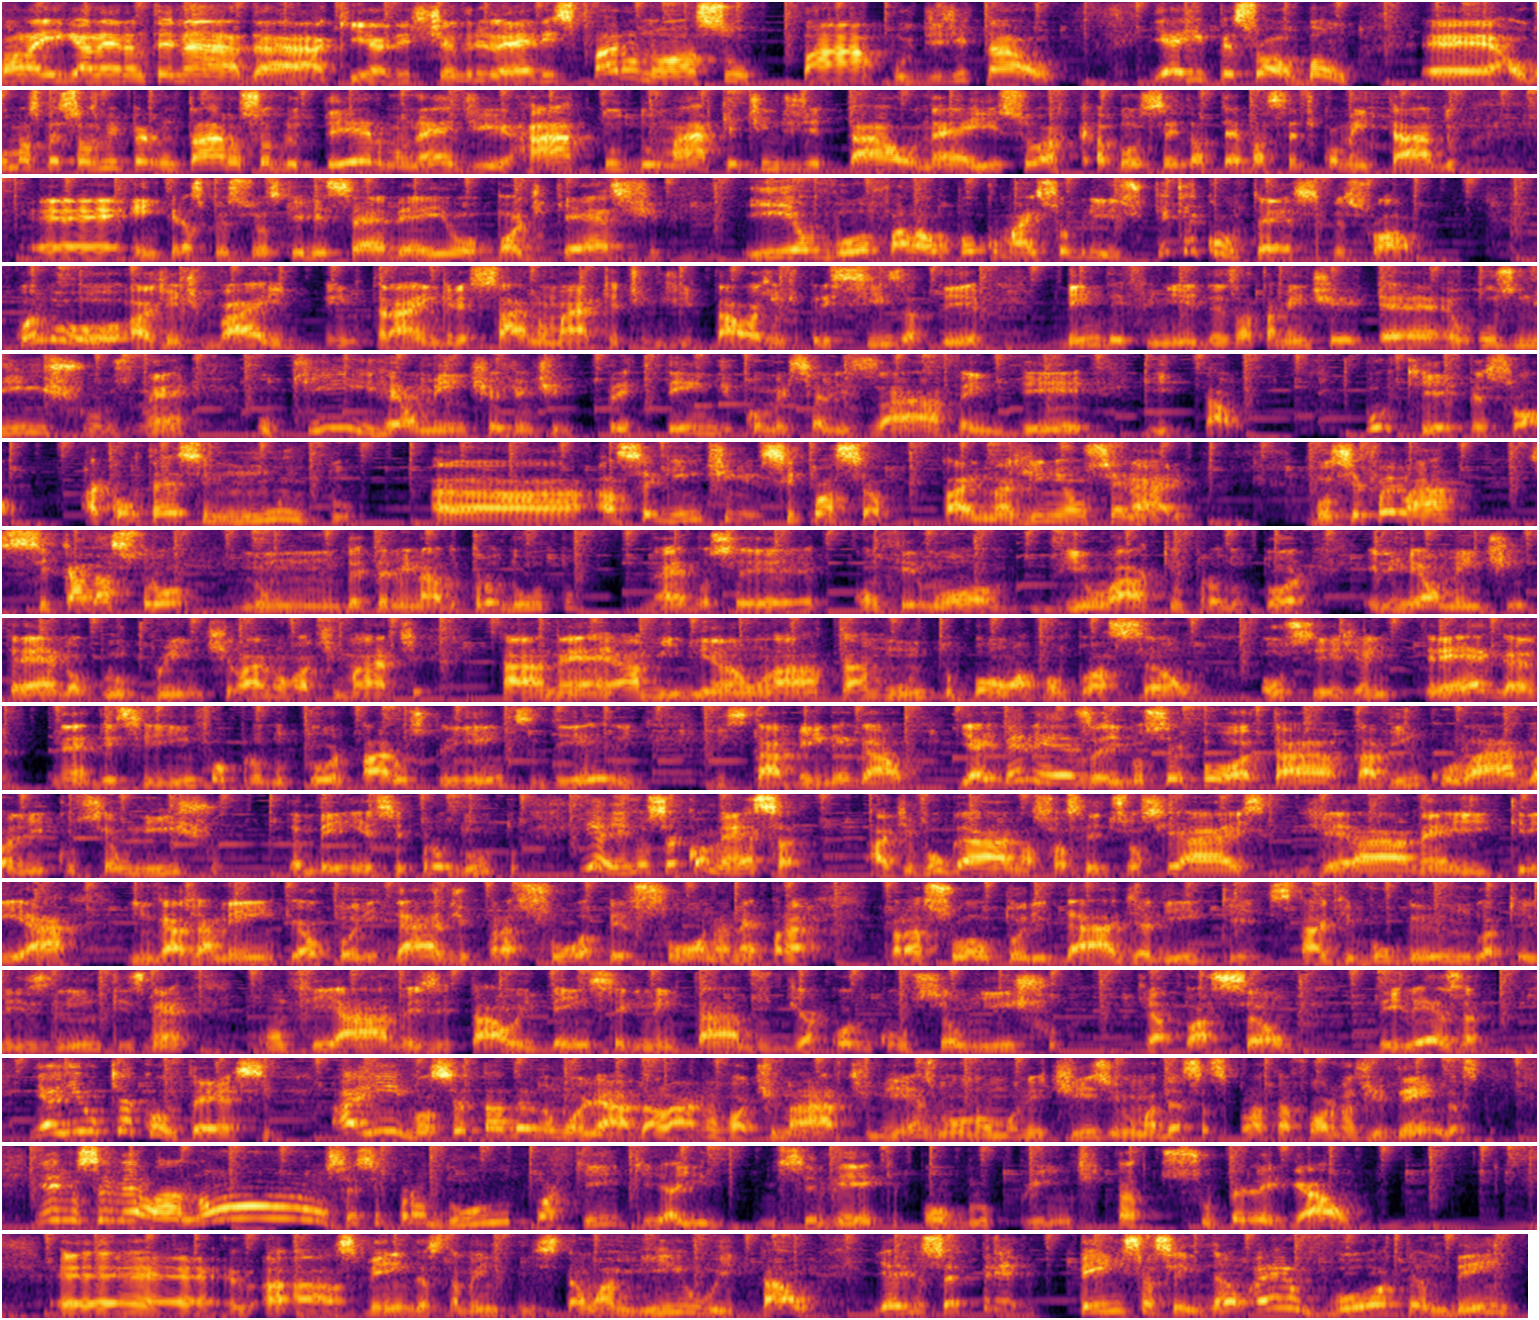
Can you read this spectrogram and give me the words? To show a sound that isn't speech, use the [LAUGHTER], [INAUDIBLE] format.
Fala aí, galera antenada! Aqui é Alexandre Leles para o nosso Papo Digital. E aí, pessoal? Bom, é, algumas pessoas me perguntaram sobre o termo, né, de rato do marketing digital, né? Isso [LAUGHS] acabou sendo até bastante comentado é, entre as pessoas que recebem aí o podcast e eu vou falar um pouco mais sobre isso. O que, que acontece, pessoal? Quando a gente vai entrar, ingressar no marketing digital, a gente precisa ter bem definido exatamente é, os nichos, né? O que realmente a gente pretende comercializar, vender e tal. Por quê, pessoal? Acontece muito a, a seguinte situação, tá? Imagine um cenário. Você foi lá, se cadastrou num determinado produto, né? Você confirmou, viu lá que o produtor ele realmente entrega o blueprint lá no Hotmart, tá, né? A milhão lá, tá muito bom a pontuação, ou seja, a entrega, né, desse infoprodutor para os clientes dele está bem legal. E aí beleza, e você, pô, tá tá vinculado ali com o seu nicho também esse produto, e aí você começa a divulgar nas suas redes sociais, gerar, né, e criar engajamento e autoridade para sua persona, né, para a sua autoridade ali que está divulgando aqueles links, né, confiáveis e tal e bem segmentados de acordo com o seu nicho de atuação, beleza? E aí o que acontece? Aí você tá dando uma olhada lá no Hotmart mesmo ou no Monetize, uma dessas plataformas de vendas, e aí você vê lá, nossa, esse produto aqui, que aí você vê que, pô, o blueprint tá super legal. É, as vendas também estão a mil e tal. E aí você pensa assim, não, eu vou também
